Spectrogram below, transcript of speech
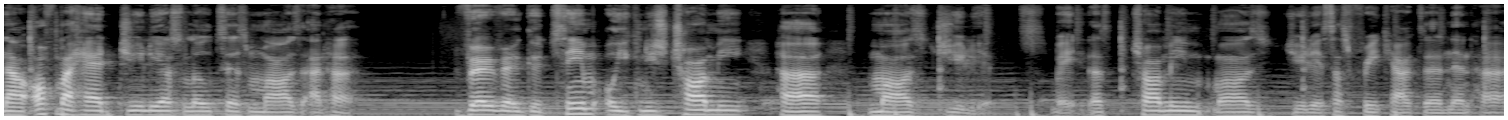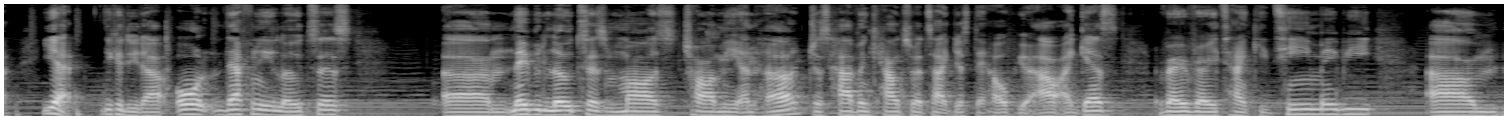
Now off my head julius lotus mars and her. Very very good team or you can use charmy her mars julius. Wait that's charmy mars julius that's free character and then her. Yeah you could do that. Or definitely lotus um, maybe Lotus, Mars, Charmy, and her just having counter attack just to help you out. I guess a very very tanky team maybe. Um,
